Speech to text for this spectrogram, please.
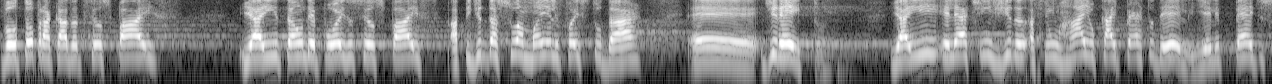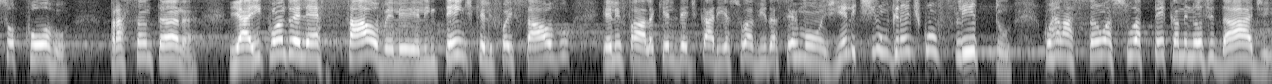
voltou para a casa de seus pais, e aí então depois os seus pais, a pedido da sua mãe, ele foi estudar é, direito. E aí ele é atingido, assim, um raio cai perto dele, e ele pede socorro para Santana. E aí, quando ele é salvo, ele, ele entende que ele foi salvo, ele fala que ele dedicaria sua vida a ser monge. E ele tinha um grande conflito com relação à sua pecaminosidade.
